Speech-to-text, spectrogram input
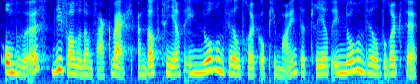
onbewust, die vallen dan vaak weg. En dat creëert enorm veel druk op je mind. Dat creëert enorm veel drukte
